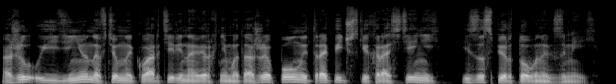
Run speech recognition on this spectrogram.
а жил уединенно в темной квартире на верхнем этаже, полной тропических растений и заспиртованных змей.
